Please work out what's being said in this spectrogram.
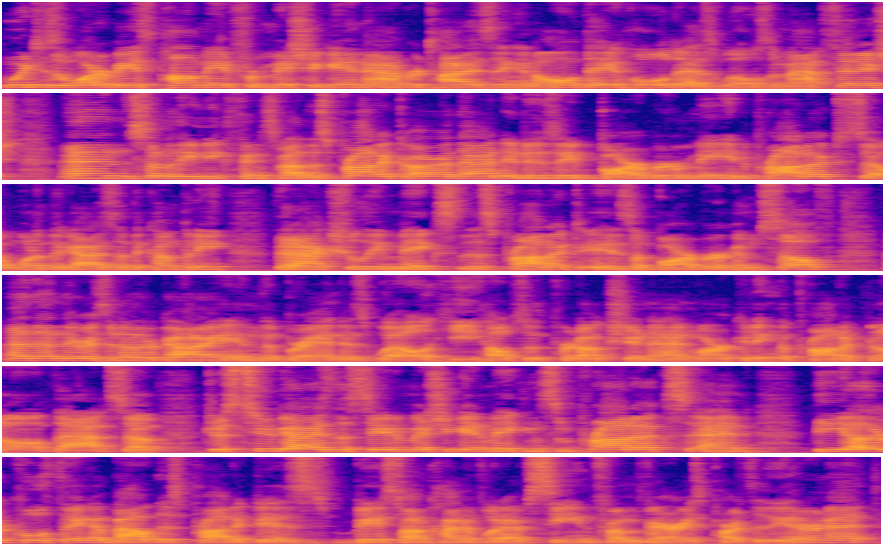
which is a water-based pomade from Michigan, advertising an all-day hold as well as a matte finish. And some of the unique things about this product are that it is a barber-made product. So one of the guys at the company that actually makes this product is a barber himself. And then there is another guy in the brand as well. He helps with production and marketing the product and all of that. So just two guys in the state of Michigan making some products and the other cool thing about this product is, based on kind of what I've seen from various parts of the internet,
